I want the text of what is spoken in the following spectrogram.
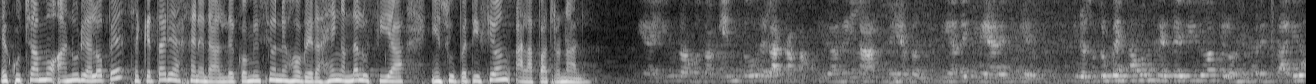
Escuchamos a Nuria López, secretaria general de Comisiones Obreras en Andalucía, en su petición a la patronal. Hay un agotamiento de la capacidad de, la, de Andalucía de crear empleo y nosotros pensamos que es debido a que los empresarios,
